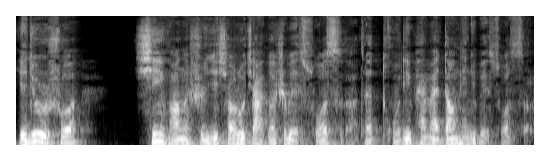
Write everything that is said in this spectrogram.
也就是说，新房的实际销售价格是被锁死的，在土地拍卖当天就被锁死了。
